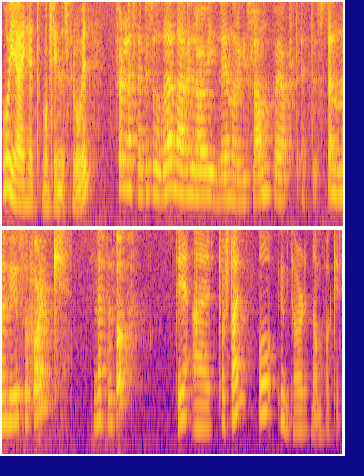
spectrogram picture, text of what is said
Og jeg heter Martine Sprovin. Følg neste episode der vi drar videre i Norges land på jakt etter spennende hus og folk. Neste stopp Det er Torstein og Ugdal Dampakker.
